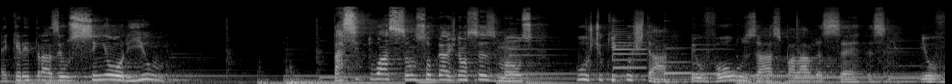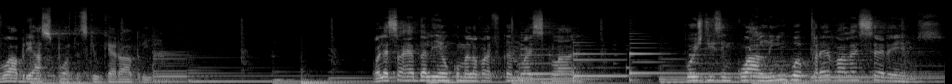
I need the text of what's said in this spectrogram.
é querer trazer o senhorio da situação sobre as nossas mãos, custe o que custar. Eu vou usar as palavras certas eu vou abrir as portas que eu quero abrir. Olha essa rebelião como ela vai ficando mais clara. Pois dizem: com a língua prevaleceremos.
